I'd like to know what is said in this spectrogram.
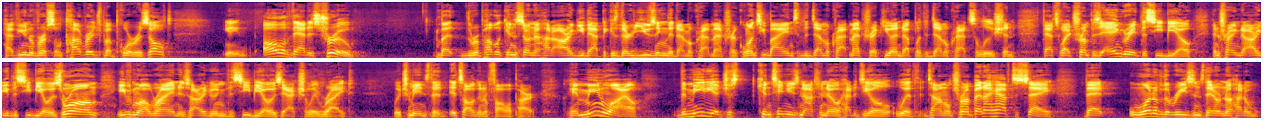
have universal coverage but poor result. All of that is true. But the Republicans don't know how to argue that because they're using the Democrat metric. Once you buy into the Democrat metric, you end up with a Democrat solution. That's why Trump is angry at the CBO and trying to argue the CBO is wrong, even while Ryan is arguing the CBO is actually right, which means that it's all going to fall apart. Okay, meanwhile, the media just continues not to know how to deal with Donald Trump. And I have to say that one of the reasons they don't know how to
